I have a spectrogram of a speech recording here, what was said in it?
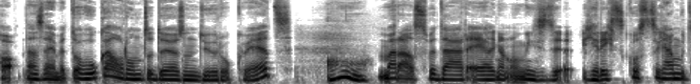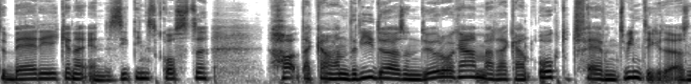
oh, dan zijn we toch ook al rond de 1000 euro kwijt. Oh. Maar als we daar eigenlijk nog eens de gerechtskosten gaan moeten bijrekenen en de zittingskosten, dat kan van 3000 euro gaan, maar dat kan ook tot 25.000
